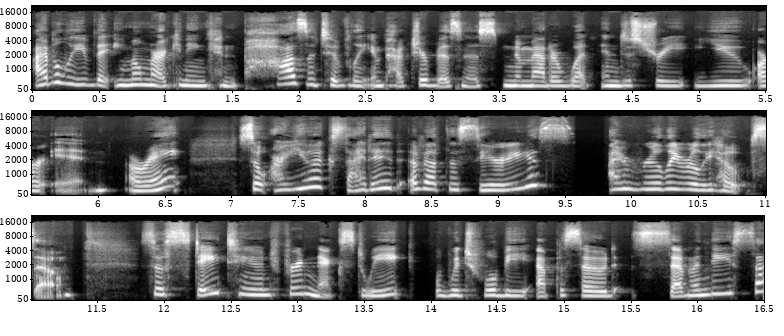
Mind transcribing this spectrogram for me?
I believe that email marketing can positively impact your business no matter what industry you are in. All right. So, are you excited about this series? I really, really hope so. So stay tuned for next week, which will be episode 77.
